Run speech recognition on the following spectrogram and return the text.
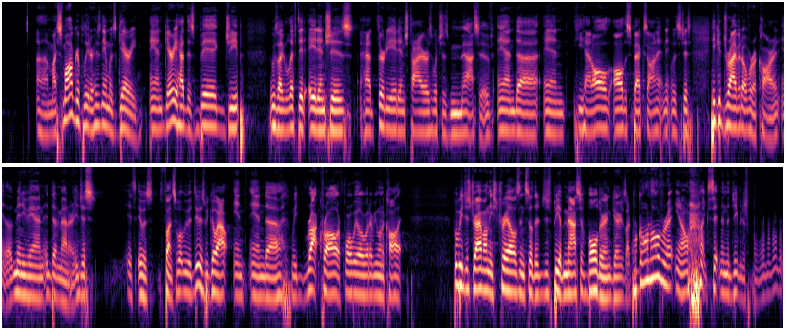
uh, my small group leader, his name was Gary. And Gary had this big Jeep. It was like lifted eight inches, had 38 inch tires, which is massive. And, uh, and he had all, all the specs on it. And it was just, he could drive it over a car, and a minivan, it doesn't matter. It just, it was fun. So what we would do is we'd go out and, and uh, we'd rock crawl or four wheel or whatever you want to call it but we just drive on these trails, and so there'd just be a massive boulder, and Gary's like, "We're going over it," you know, like sitting in the jeep. And just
